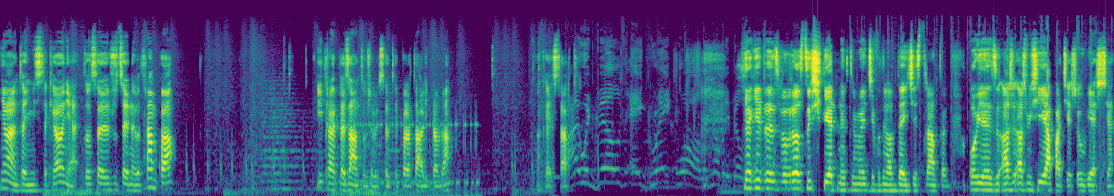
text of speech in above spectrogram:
Nie mamy tutaj nic takiego, nie. To sobie wrzucę jednego Trumpa. I trochę prezentów, żeby sobie tutaj polatali, prawda? Okej, start. Nobody builds Jakie to jest po prostu świetne w tym momencie po tym update'cie z Trumpem. O Jezu, aż, aż mi się japa cieszy, uwierzcie.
